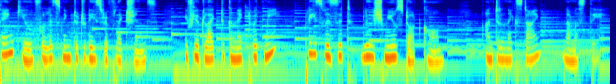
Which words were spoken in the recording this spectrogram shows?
Thank you for listening to today's reflections. If you'd like to connect with me, please visit bluishmuse.com. Until next time, namaste.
